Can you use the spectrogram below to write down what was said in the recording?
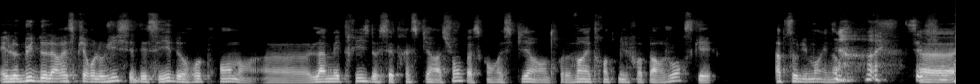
Et le but de la respirologie, c'est d'essayer de reprendre euh, la maîtrise de cette respiration parce qu'on respire entre 20 et 30 000 fois par jour, ce qui est absolument énorme. euh,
